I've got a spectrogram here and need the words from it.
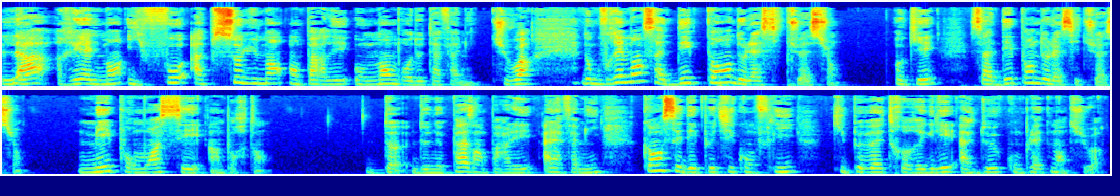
Là, réellement, il faut absolument en parler aux membres de ta famille, tu vois. Donc vraiment, ça dépend de la situation, ok? Ça dépend de la situation. Mais pour moi, c'est important de, ne pas en parler à la famille quand c'est des petits conflits qui peuvent être réglés à deux complètement, tu vois.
